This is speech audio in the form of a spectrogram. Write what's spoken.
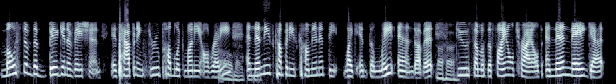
Most of the big innovation is happening through public money already, Oh, and then these companies come in at the like at the late end of it, Uh-huh. do some of the final trials, and then they get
